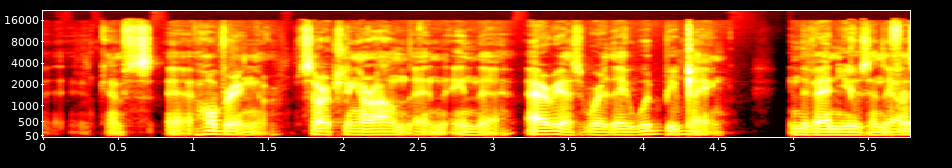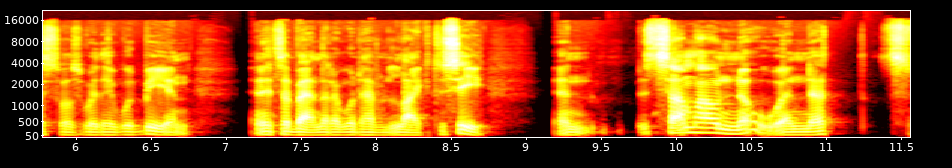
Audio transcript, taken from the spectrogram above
uh, kind of uh, hovering or circling around in, in the areas where they would be playing, in the venues and the Yeah. festivals where they would be, and and it's a band that I would have liked to see, and somehow no, and that's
